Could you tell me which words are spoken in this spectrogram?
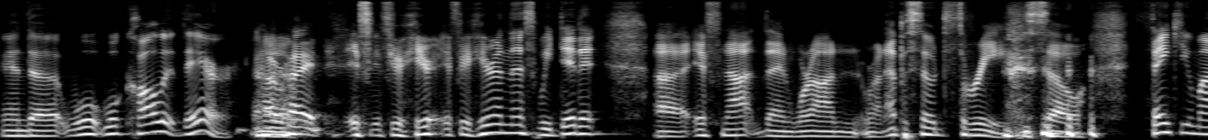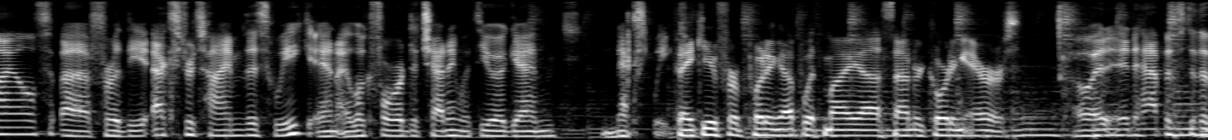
and uh, we'll we'll call it there. All Uh, right. If if you're here if you're hearing this, we did it. Uh, if not, then we're on we're on episode three. So thank you, Miles, uh, for the extra time this week, and I look forward to chatting with you again next week. Thank you for putting up with my uh, sound recording errors. oh, it, it happens to the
